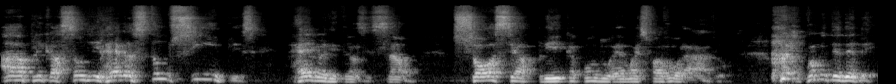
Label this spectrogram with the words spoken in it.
a aplicação de regras tão simples. Regra de transição só se aplica quando é mais favorável. Vamos entender bem.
